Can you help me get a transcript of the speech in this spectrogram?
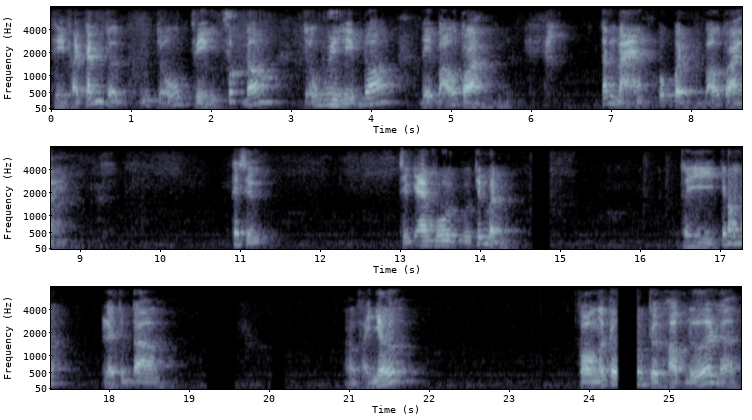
thì phải tránh được những chỗ phiền phức đó chỗ nguy hiểm đó để bảo toàn tánh mạng của mình bảo toàn cái sự sự an vui của chính mình. Thì cái đó là chúng ta Ờ, phải nhớ. Còn ở trong, trường hợp nữa là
